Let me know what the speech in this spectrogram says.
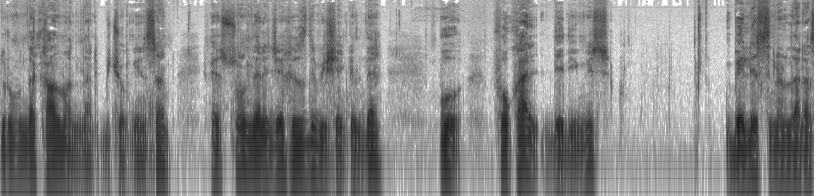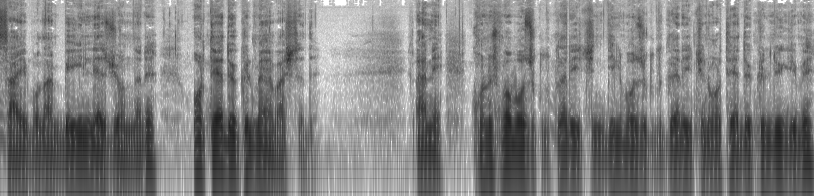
durumunda kalmadılar birçok insan ve son derece hızlı bir şekilde bu fokal dediğimiz belli sınırlara sahip olan beyin lezyonları ortaya dökülmeye başladı. Yani konuşma bozuklukları için, dil bozuklukları için ortaya döküldüğü gibi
